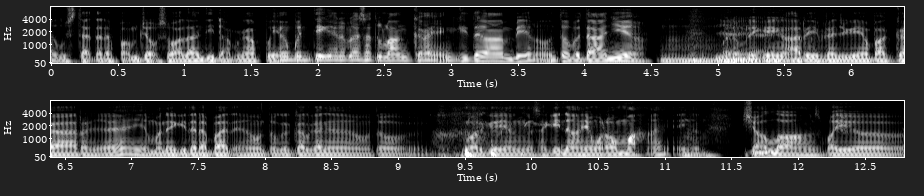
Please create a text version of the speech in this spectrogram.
ustaz tak dapat menjawab soalan tidak mengapa. Yang penting adalah satu langkah yang kita ambil untuk bertanya. Mm. Pada Ya, mereka ya, yang arif dan juga yang pakar eh yang mana kita dapat eh, untuk kekalkan eh, untuk keluarga yang sakinah yang warahmah eh. Insya-Allah supaya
